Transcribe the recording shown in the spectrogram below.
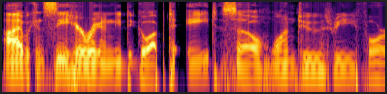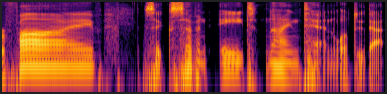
Uh, we can see here we're going to need to go up to 8, so 1, 2, 3, 4, 5, 6, 7, 8, 9, 10. We'll do that.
